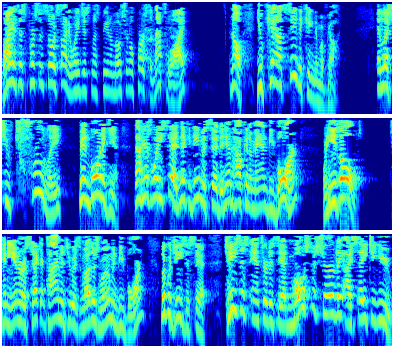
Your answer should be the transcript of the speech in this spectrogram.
Why is this person so excited? Well, he just must be an emotional person. That's why. No, you cannot see the kingdom of God unless you've truly been born again. Now, here's what he said. Nicodemus said to him, How can a man be born when he is old? Can he enter a second time into his mother's womb and be born? Look what Jesus said. Jesus answered and said, Most assuredly I say to you,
